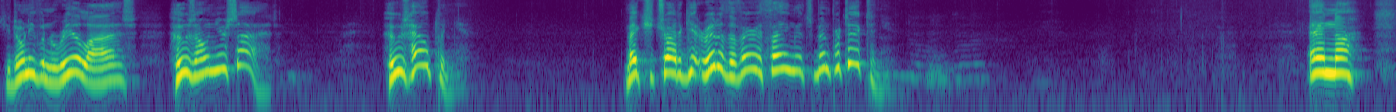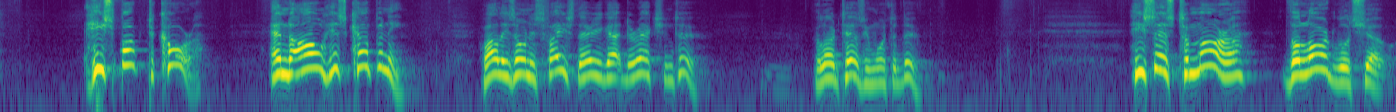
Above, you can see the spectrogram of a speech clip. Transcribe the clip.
You don't even realize who's on your side, who's helping you. Makes you try to get rid of the very thing that's been protecting you. And uh, he spoke to Korah and to all his company. While he's on his face there, you got direction too. The Lord tells him what to do. He says, Tomorrow the Lord will show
